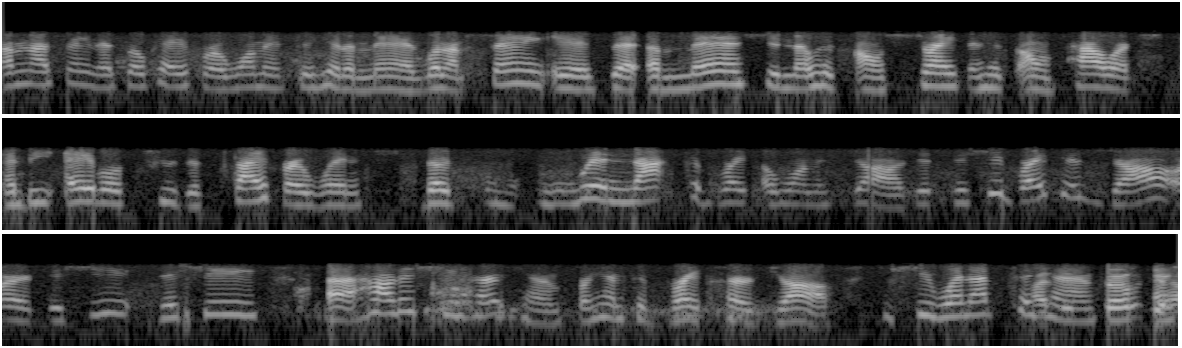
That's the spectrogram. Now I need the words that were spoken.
I'm not saying it's okay for a woman to hit a man. What I'm saying is that a man should know his own strength and his own power and be able to decipher when the when not to break a woman's jaw. Did, did she break his jaw, or did she did she? Uh, how did she hurt him for him to break her jaw? She went up to I him just told you and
